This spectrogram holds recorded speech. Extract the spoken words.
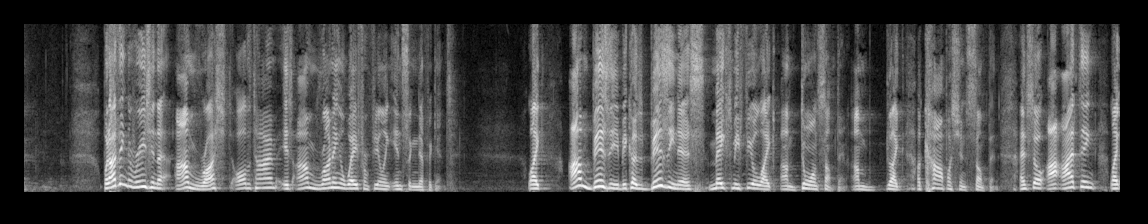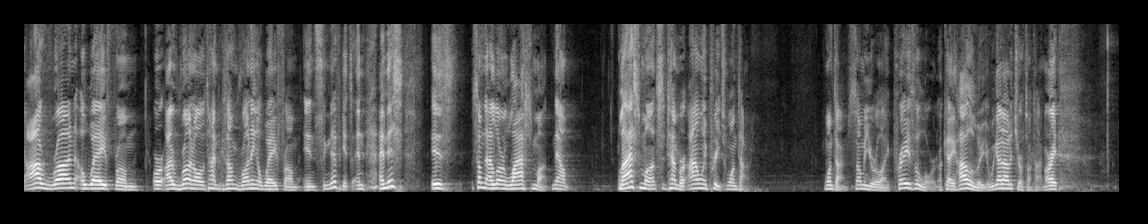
But I think the reason that I'm rushed all the time is I'm running away from feeling insignificant. Like, I'm busy because busyness makes me feel like I'm doing something. I'm like accomplishing something. And so I, I think like I run away from, or I run all the time because I'm running away from insignificance. And, and this is something I learned last month. Now, last month, September, I only preached one time. One time. Some of you are like, praise the Lord. Okay, hallelujah. We got out of church on time, all right?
